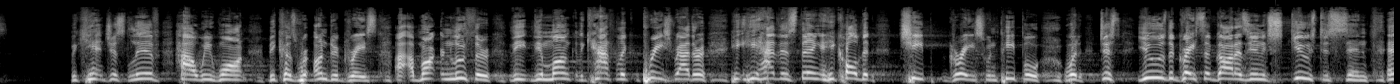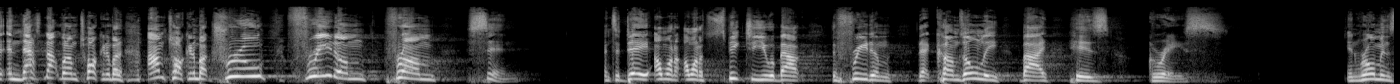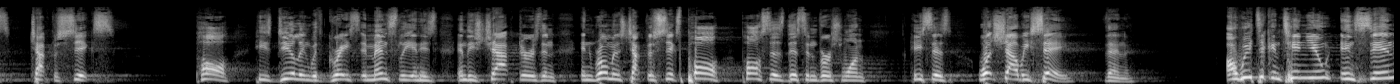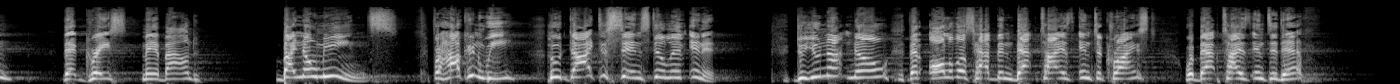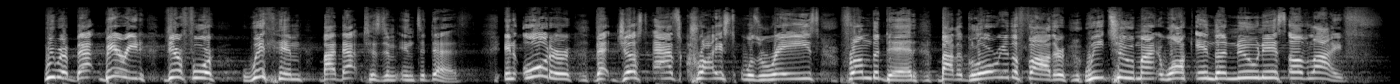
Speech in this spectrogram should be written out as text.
We can't just live how we want because we're under grace. Uh, uh, Martin Luther, the, the monk, the Catholic priest rather, he, he had this thing and he called it cheap grace when people would just use the grace of God as an excuse to sin. And, and that's not what I'm talking about. I'm talking about true freedom from sin. And today I want to I want to speak to you about the freedom that comes only by his grace. In Romans chapter 6, Paul, he's dealing with grace immensely in his in these chapters and in Romans chapter 6, Paul Paul says this in verse 1. He says, "What shall we say then? Are we to continue in sin that grace may abound? By no means. For how can we who died to sin still live in it? Do you not know that all of us have been baptized into Christ? We're baptized into death. We were buried, therefore, with him by baptism into death. In order that just as Christ was raised from the dead by the glory of the Father, we too might walk in the newness of life.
